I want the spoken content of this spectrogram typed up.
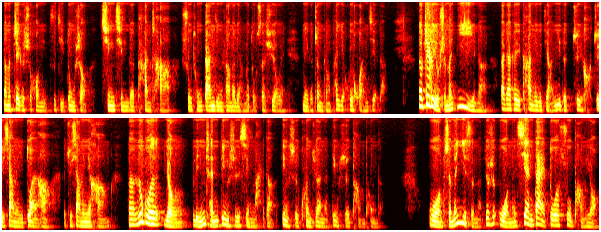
那么这个时候你自己动手轻轻的探查疏通肝经上的两个堵塞穴位。那个症状它也会缓解的，那这个有什么意义呢？大家可以看这个讲义的最最下面一段哈，最下面一行，呃，如果有凌晨定时醒来的、定时困倦的、定时疼痛的，我什么意思呢？就是我们现代多数朋友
